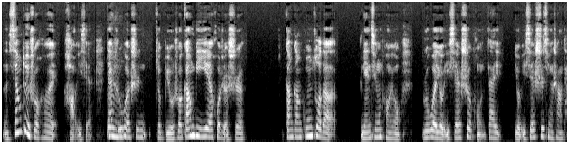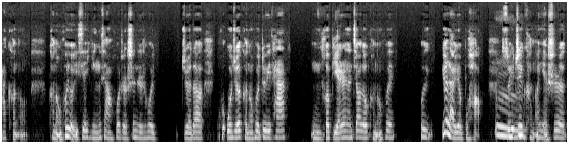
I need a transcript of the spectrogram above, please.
嗯，相对说会好一些。但如果是就比如说刚毕业或者是刚刚工作的年轻朋友，如果有一些社恐，在有一些事情上，他可能可能会有一些影响，或者甚至是会觉得，我觉得可能会对于他，嗯，和别人的交流可能会会越来越不好。嗯，所以这可能也是。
